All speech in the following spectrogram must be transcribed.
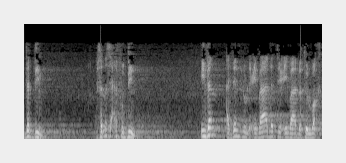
ده الدين. عشان الناس يعرفوا الدين. إذا أجل العبادة عبادة الوقت.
